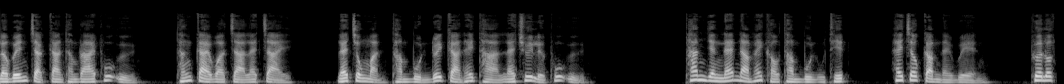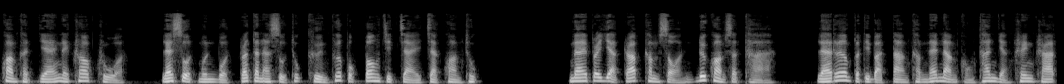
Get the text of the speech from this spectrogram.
ละเว้นจากการทำร้ายผู้อื่น ทั้งกายวาจาและใจ และจงหมั่นทำบุญด้วยการให้ทานและช่วยเหลือผู้อื่น ท่านยังแนะนำให้เขาทำบุญอุทิศ ให้เจ้ากรรมนายเวร พื่อลดความขัดแย้งในครอบครัว และสวดมนต์บทรัตนสูตรทุกคืนเพื่อปกป้องจิตใจจากความทุกข์นายประหยัดรับคำสอนด้วยความศรัทธา และเริ่มปฏิบัติตามคำแนะนำของท่านอย่างเคร่งครัด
